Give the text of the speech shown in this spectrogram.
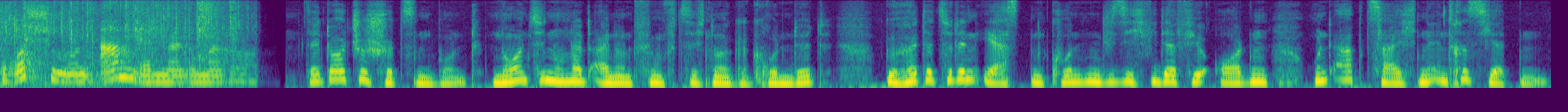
Broschen und Armbänder gemacht. Der Deutsche Schützenbund, 1951 neu gegründet, gehörte zu den ersten Kunden, die sich wieder für Orden und Abzeichen interessierten.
